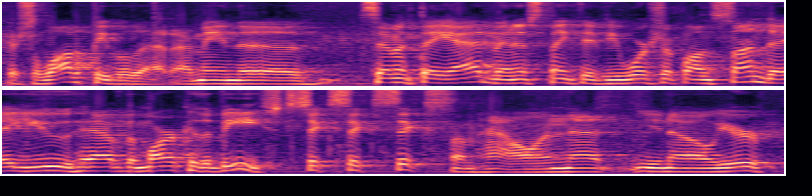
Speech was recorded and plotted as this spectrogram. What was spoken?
there's a lot of people that. I mean, the Seventh day Adventists think that if you worship on Sunday, you have the mark of the beast, 666 somehow, and that, you know, you're,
